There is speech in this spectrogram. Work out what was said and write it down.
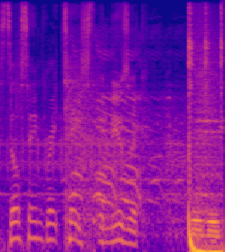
still same great taste in music. Get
